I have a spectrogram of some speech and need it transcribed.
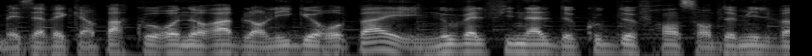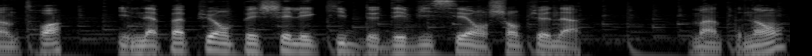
Mais avec un parcours honorable en Ligue Europa et une nouvelle finale de Coupe de France en 2023, il n'a pas pu empêcher l'équipe de dévisser en championnat. Maintenant,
